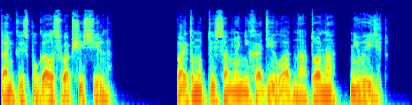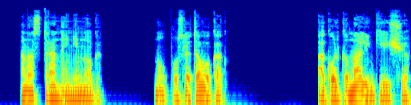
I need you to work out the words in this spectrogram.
Танька испугалась вообще сильно. «Поэтому ты со мной не ходи, ладно, а то она не выйдет». Она странная немного. Ну, после того, как... А Колька маленький еще.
